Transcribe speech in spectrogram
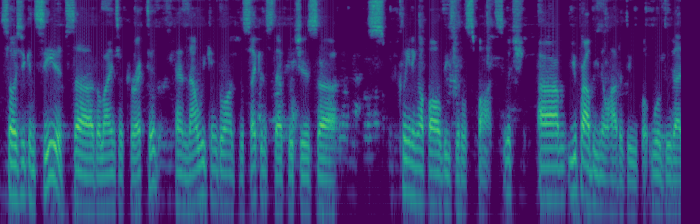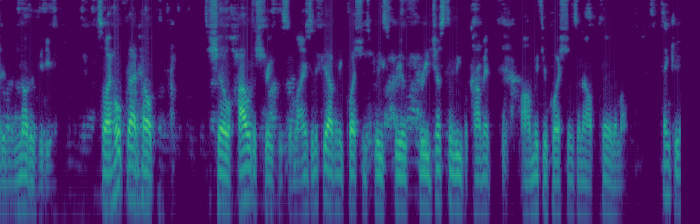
So as you can see, it's uh, the lines are corrected, and now we can go on to the second step, which is uh, cleaning up all these little spots, which um, you probably know how to do, but we'll do that in another video. So I hope that helped to show how to straighten some lines. And if you have any questions, please feel free just to leave a comment um, with your questions, and I'll clear them up. Thank you.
